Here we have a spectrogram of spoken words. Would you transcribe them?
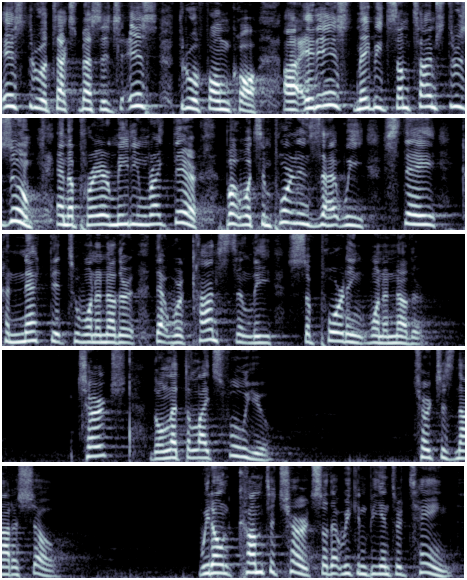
is through a text message, is through a phone call. Uh, it is maybe sometimes through Zoom and a prayer meeting right there. But what's important is that we stay connected to one another, that we're constantly supporting one another. Church, don't let the lights fool you. Church is not a show. We don't come to church so that we can be entertained.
